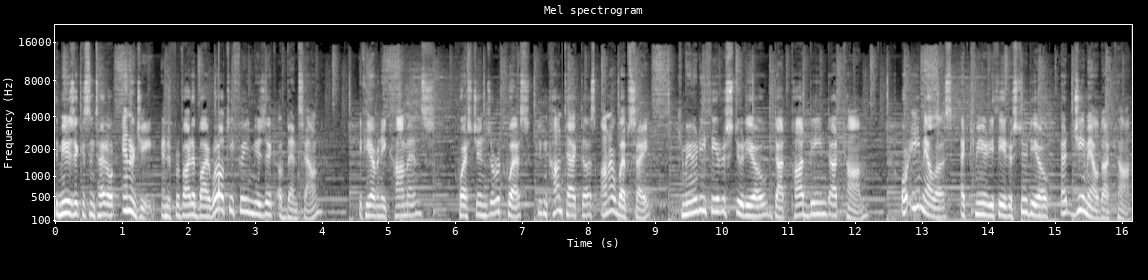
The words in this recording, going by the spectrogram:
The music is entitled Energy and is provided by royalty free music of Bensound. If you have any comments, questions, or requests, you can contact us on our website, communitytheaterstudio.podbean.com or email us at communitytheaterstudio at gmail.com.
